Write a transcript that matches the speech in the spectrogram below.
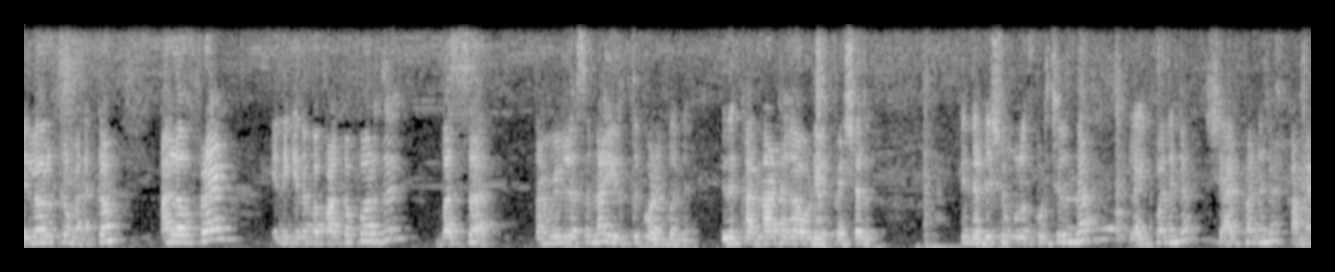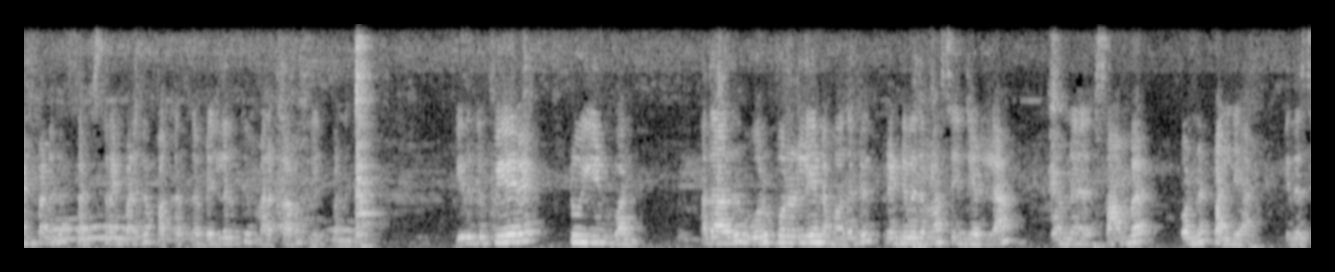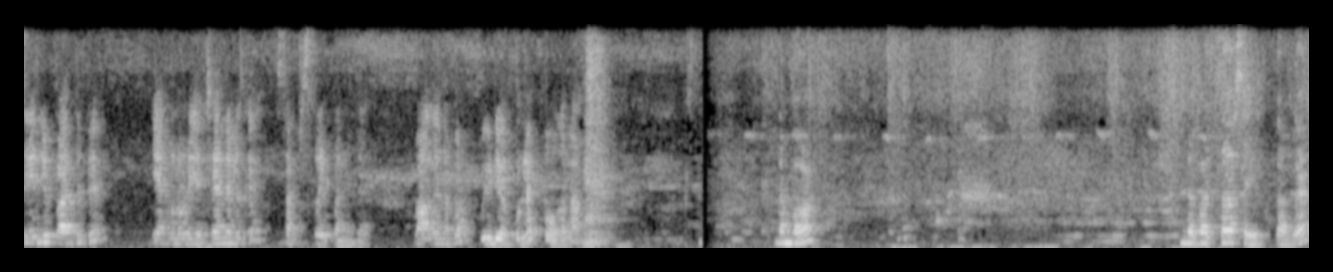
எல்லோருக்கும் வணக்கம். Hello friend இன்னைக்கு நம்ம பார்க்க போகிறது பஸ்ஸார் தமிழில் சொன்னால் இருத்து குழம்புன்னு. இது கர்நாடகாவுடைய ஸ்பெஷல் இந்த டிஷ் உங்களுக்கு பிடிச்சிருந்தா லைக் பண்ணுங்க ஷேர் பண்ணுங்க கமெண்ட் பண்ணுங்க சப்ஸ்கிரைப் பண்ணுங்க. பக்கத்தில் பெல் இருக்கு மறக்காம கிளிக் பண்ணுங்க. இதுக்கு பேர் டூ இன் ஒன் அதாவது ஒரு பொருள்லேயே நம்ம வந்துட்டு ரெண்டு விதமாக செஞ்சிடலாம். ஒன்று சாம்பார் ஒன்று பல்லியா இதை செஞ்சு பார்த்துட்டு எங்களுடைய சேனலுக்கு சப்ஸ்கிரைப் பண்ணுங்கள் வாங்க நம்ம வீடியோக்குள்ளே போகலாம். நம்ம இந்த பஸ்ஸார் செய்யறதுக்காக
